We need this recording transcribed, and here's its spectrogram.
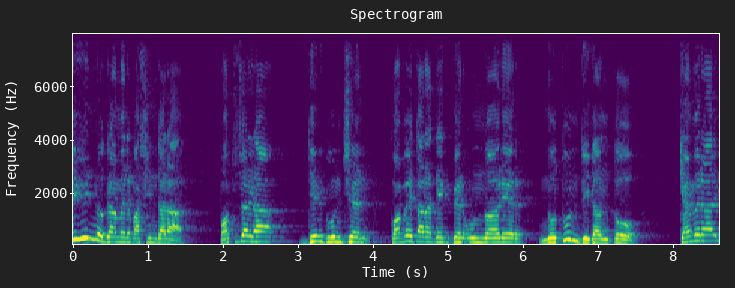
বিভিন্ন গ্রামের বাসিন্দারা। পথচারীরা দিন গুনছেন, কবে তারা দেখবেন উন্নয়নের নতুন দিগান্ত। ক্যামেরায়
